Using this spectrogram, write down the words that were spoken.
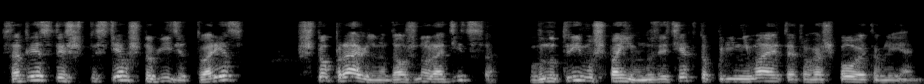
В соответствии с тем, что видит Творец, что правильно должно родиться внутри мушпаим, внутри тех, кто принимает эту гашпо, это влияние.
